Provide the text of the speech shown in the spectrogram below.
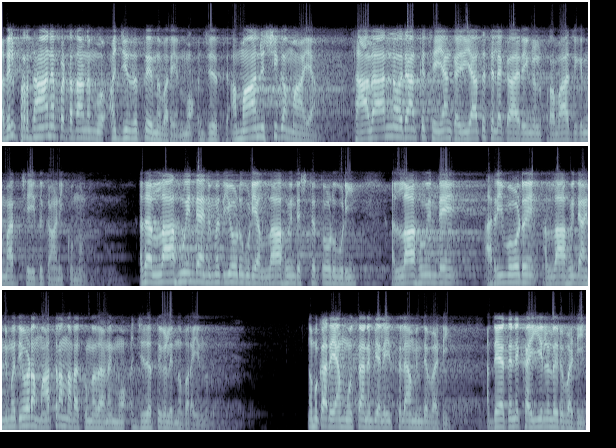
അതിൽ പ്രധാനപ്പെട്ടതാണ് അജിതത്ത് എന്ന് പറയുന്നത്. മൊജിദത്ത് അമാനുഷികമായ സാധാരണ ഒരാൾക്ക് ചെയ്യാൻ കഴിയാത്ത ചില കാര്യങ്ങൾ പ്രവാചകന്മാർ ചെയ്ത് കാണിക്കുന്നുണ്ട്. അത് അള്ളാഹുവിന്റെ അനുമതിയോടുകൂടി അള്ളാഹുവിന്റെ ഇഷ്ടത്തോടുകൂടി അള്ളാഹുവിന്റെ അറിവോട് അള്ളാഹുവിന്റെ അനുമതിയോടെ മാത്രം നടക്കുന്നതാണ് മോജിതത്തുകൾ എന്ന് പറയുന്നത്. നമുക്കറിയാം മൂസാ നബി അലൈഹി ഇസ്ലാമിന്റെ വടി അദ്ദേഹത്തിന്റെ കയ്യിലുള്ളൊരു വടി.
